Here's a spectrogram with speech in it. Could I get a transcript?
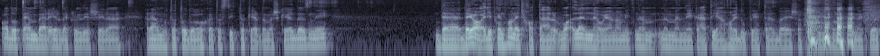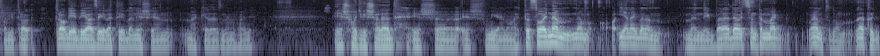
adott ember érdeklődésére rámutató dolgokat, azt így tök érdemes kérdezni. De, de ja, egyébként van egy határ, lenne olyan, amit nem, nem mennék át ilyen Hajdú Péterbe, és akkor így valakinek volt valami tra- tragédia az életében, és ilyen megkérdezném, hogy és hogy viseled, és, és milyen a... Szóval, hogy nem, nem, ilyenekben nem mennék bele, de hogy szerintem meg, nem tudom, lehet, hogy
